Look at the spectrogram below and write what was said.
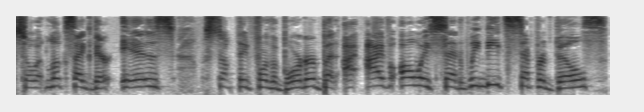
So it looks like there is something for the border, but I, I've always said we need separate bills.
